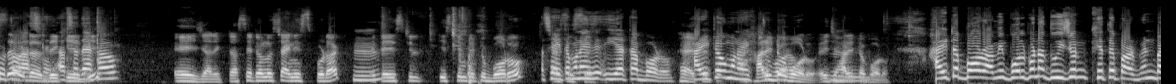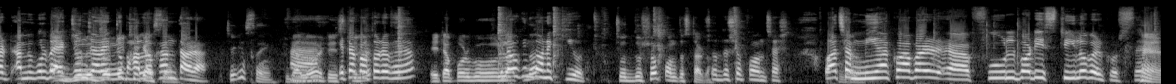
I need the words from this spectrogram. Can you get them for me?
ছোট আছে ওটা আচ্ছা দেখিয়ে দিই। দেখাও। এই যে আরেকটা আছে এটা হলো চাইনিজ প্রোডাক্ট এটা স্টিল স্টিমটা একটু বড়। আচ্ছা এটা মানে ইয়াটা বড়। হ্যাঁ হাড়িটাও মনে হয় হাড়িটাও বড়। এই যে হাড়িটা বড়। হাড়িটা বড় আমি বলব না দুইজন খেতে পারবেন বাট আমি বলব একজন যারা একটু ভালো খান তারা। ঠিক আছে? হ্যাঁ, এটা এটা কত রে ভাইয়া? এটা পড়বে হলো এটাও কিন্তু অনেক কিউট টাকা। ও আচ্ছা মিয়াকো আবার ফুল বডি স্টিলও বের করছে? হ্যাঁ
